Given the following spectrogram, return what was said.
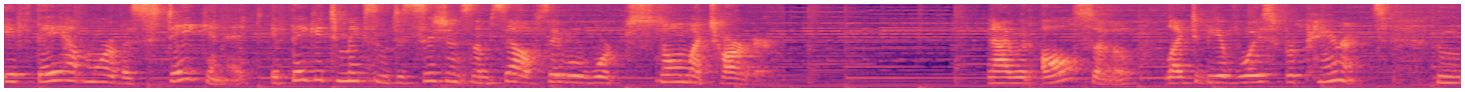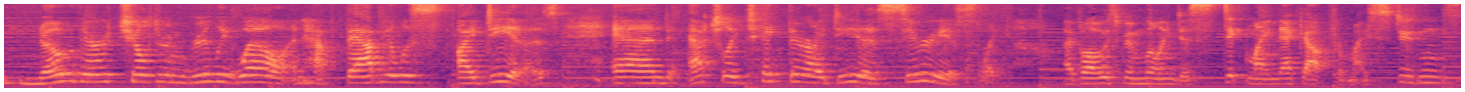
if they have more of a stake in it, if they get to make some decisions themselves, they will work so much harder. And I would also like to be a voice for parents who know their children really well and have fabulous ideas and actually take their ideas seriously. I've always been willing to stick my neck out for my students,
